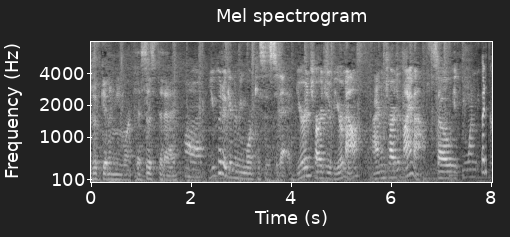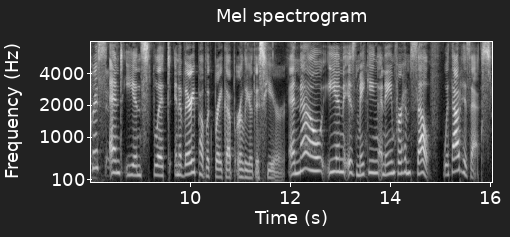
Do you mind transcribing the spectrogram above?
Could have given me more kisses today. Aw, you could have given me more kisses today. You're in charge of your mouth. I'm in charge of my mouth. So if you want to. But Chris and Ian split in a very public breakup earlier this year. And now Ian is making a name for himself without his ex.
